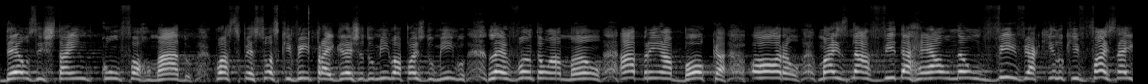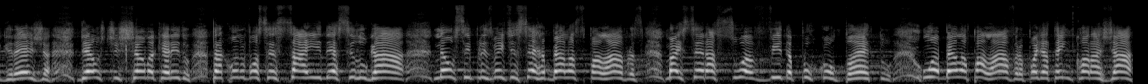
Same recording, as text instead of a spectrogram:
Deus está inconformado com as pessoas que vêm para a igreja domingo após domingo, levantam a mão, abrem a boca, oram, mas na vida real não vive aquilo que faz na igreja. Deus te chama, querido, para quando você sair desse lugar, não simplesmente ser belas palavras, mas ser a sua vida por completo. Uma bela palavra pode até encorajar,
